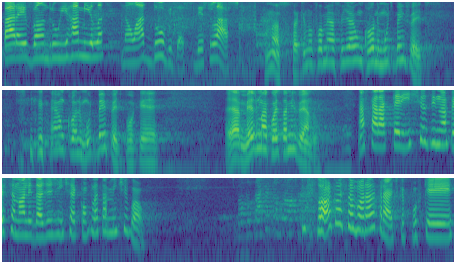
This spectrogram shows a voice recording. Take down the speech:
Para Evandro e Ramila, não há dúvidas desse laço. Nossa, isso aqui não for minha filha, é um clone muito bem feito. é um clone muito bem feito, porque é a mesma coisa que está me vendo. Nas características e na personalidade a gente é completamente igual. Só a questão burocrática, porque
